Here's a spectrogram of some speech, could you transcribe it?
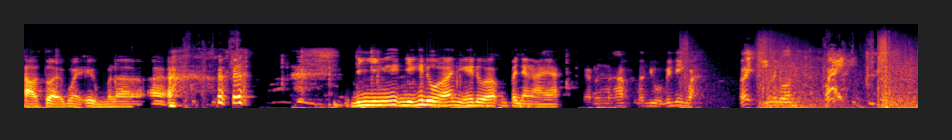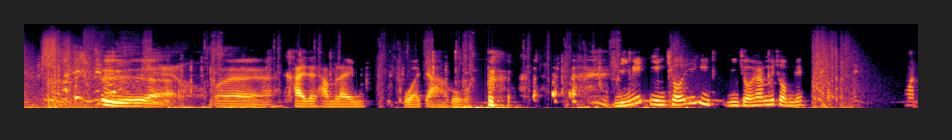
สาวสวยเหมือนอึมมาแล้วอะยิงยิงยิงให้ดูนะยิงให้ดูว่าเป็นยังไงอะเดี๋ยวนึงนะครับ มันอยู่ไม่นิ่งว่ะ เฮ้ยยิงไม่โดนเฮ้ยเออเออใครจะทำอะไรผัวจ๋ากู ยิงนิดยิงโชว์ยิงยิงโชว์ท่านผู้ชมดิมัน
